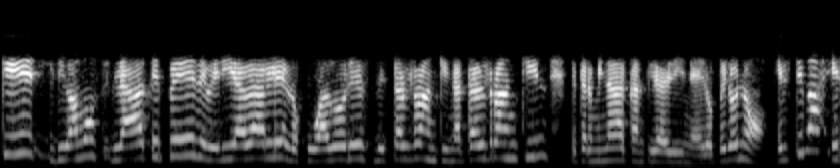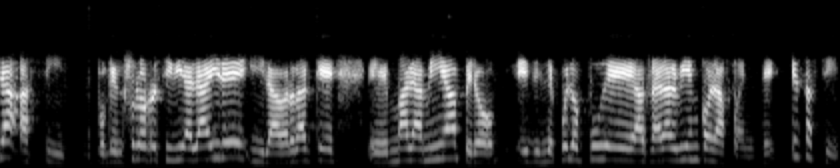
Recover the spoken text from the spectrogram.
que, digamos, la ATP debería darle a los jugadores de tal ranking a tal ranking determinada cantidad de dinero, pero no, el tema era así, porque yo lo recibí al aire y la verdad que eh, mala mía, pero eh, después lo pude aclarar bien con la fuente. Es así,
